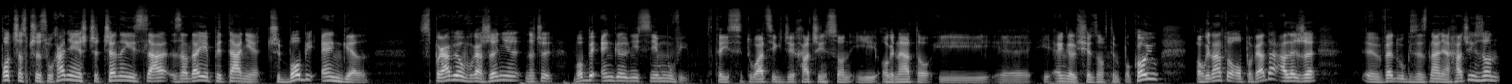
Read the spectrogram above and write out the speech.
podczas przesłuchania jeszcze Cheney za, zadaje pytanie, czy Bobby Engel sprawiał wrażenie, znaczy Bobby Engel nic nie mówi w tej sytuacji, gdzie Hutchinson i Ornato i, e, i Engel siedzą w tym pokoju. Ornato opowiada, ale że e, według zeznania Hutchinson,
